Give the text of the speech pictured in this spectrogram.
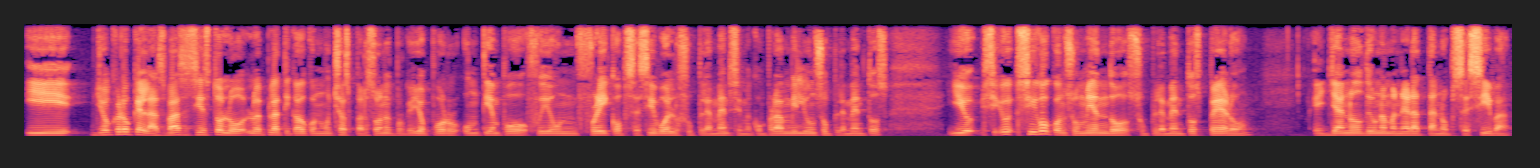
Y yo creo que las bases, y esto lo, he platicado con muchas personas, porque yo por un tiempo fui un freak obsesivo de los suplementos y me compraba mil y un suplementos. Y yo sigo, consumiendo suplementos, pero eh, ya no de una manera tan obsesiva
